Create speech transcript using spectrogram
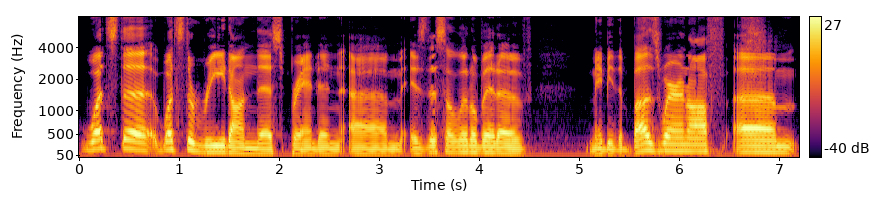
what's the what's the read on this, Brandon? Um, is this a little bit of maybe the buzz wearing off, um,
